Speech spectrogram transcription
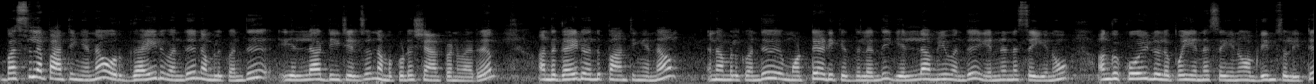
பஸ்ஸில் பார்த்தீங்கன்னா ஒரு கைடு வந்து நம்மளுக்கு வந்து எல்லா டீட்டெயில்ஸும் நம்ம கூட ஷேர் பண்ணுவார். அந்த கைடு வந்து பார்த்தீங்கன்னா நம்மளுக்கு வந்து மொட்டை அடிக்கிறதுலேருந்து எல்லாமே வந்து என்னென்ன செய்யணும் அங்கே கோயிலில் போய் என்ன செய்யணும் அப்படின்னு சொல்லிட்டு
